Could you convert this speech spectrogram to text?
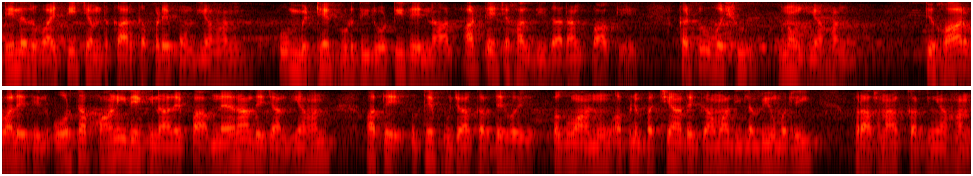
ਦਿਨ ਰਵਾਇਤੀ ਚਮਤਕਾਰ ਕੱਪੜੇ ਪਾਉਂਦੀਆਂ ਹਨ। ਉਹ ਮਿੱਠੇ ਗੁੜ ਦੀ ਰੋਟੀ ਦੇ ਨਾਲ ਆਟੇ 'ਚ ਹਲਦੀ ਦਾ ਰੰਗ ਪਾ ਕੇ ਕੱਟੂ ਵਸ਼ੂ ਬਣਾਉਂਦੀਆਂ ਹਨ। ਤਿਉਹਾਰ ਵਾਲੇ ਦਿਨ ਔਰਤਾਂ ਪਾਣੀ ਦੇ ਕਿਨਾਰੇ ਭਾਵ ਨਹਿਰਾਂ ਦੇ ਜਾਂਦੀਆਂ ਹਨ ਅਤੇ ਉੱਥੇ ਪੂਜਾ ਕਰਦੇ ਹੋਏ ਭਗਵਾਨ ਨੂੰ ਆਪਣੇ ਬੱਚਿਆਂ ਅਤੇ ਗਾਵਾਂ ਦੀ ਲੰਬੀ ਉਮਰ ਲਈ ਪ੍ਰਾਰਥਨਾ ਕਰਦੀਆਂ ਹਨ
